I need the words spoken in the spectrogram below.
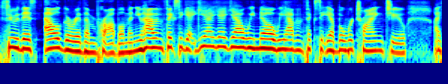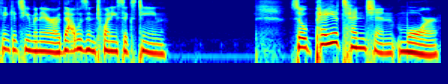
through this algorithm problem and you haven't fixed it yet. Yeah, yeah, yeah, we know we haven't fixed it yet, but we're trying to. I think it's human error. That was in 2016. So pay attention more.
